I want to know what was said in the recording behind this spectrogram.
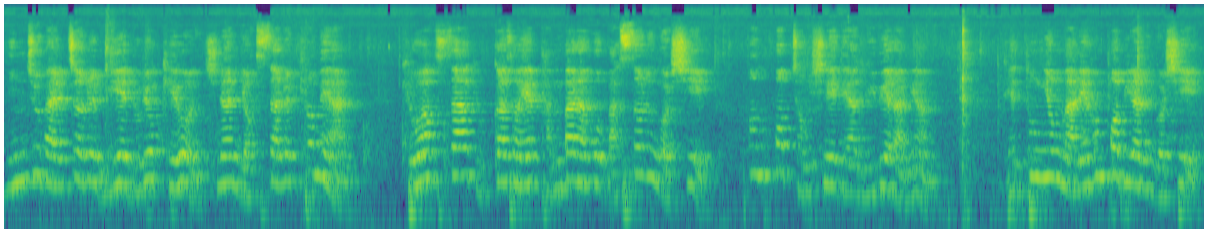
민주 발전을 위해 노력해온 지난 역사를 폄훼한 교학사 교과서에 반발하고 맞서는 것이 헌법 정신에 대한 위배라면 대통령만의 헌법이라는 것이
